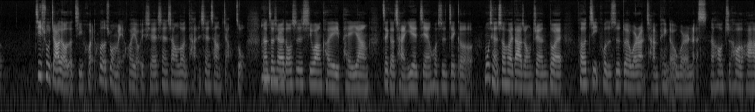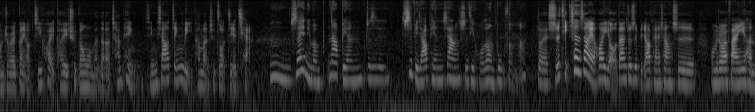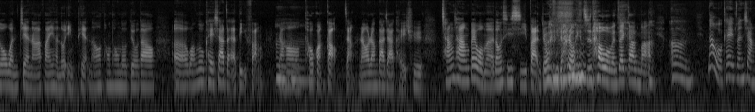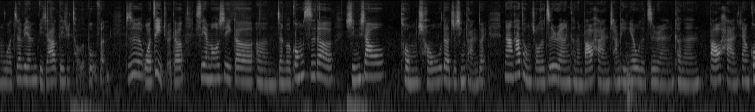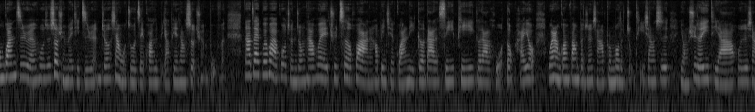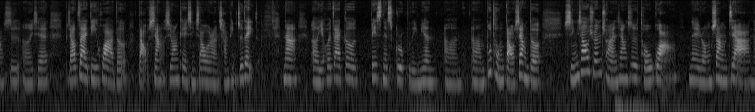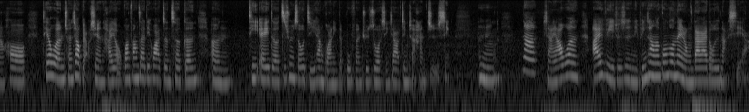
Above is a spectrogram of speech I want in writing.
技术交流的机会，或者是我们也会有一些线上论坛、线上讲座，那这些都是希望可以培养这个产业间或是这个目前社会大众间对科技或者是对微软产品的 awareness，然后之后的话，他们就会更有机会可以去跟我们的产品行销经理他们去做接洽。嗯，所以你们那边就是。是比较偏向实体活动的部分吗？对，实体线上也会有，但就是比较偏向是，我们就会翻译很多文件啊，翻译很多影片，然后通通都丢到呃网络可以下载的地方，然后投广告这样，然后让大家可以去常常被我们的东西洗版，就会比较容易知道我们在干嘛。嗯，那我可以分享我这边比较 digital 的部分。只是我自己觉得，CMO 是一个嗯，整个公司的行销统筹的执行团队。那他统筹的资源可能包含产品业务的资源，可能包含像公关资源或是社群媒体资源。就像我做的这块是比较偏向社群部分。那在规划的过程中，他会去策划，然后并且管理各大的 CP、各大的活动，还有微软官方本身想要 promote 的主题，像是永续的议题啊，或者像是嗯、呃、一些比较在地化的导向，希望可以行销微软产品之类的。那呃也会在各 Business Group 里面，嗯、嗯、不同导向的行销宣传，像是投广、内容上架，然后贴文成效表现，还有官方在地化政策跟嗯 TA 的资讯收集和管理的部分去做行销进程和执行。嗯，那想要问 Ivy，就是你平常的工作内容大概都是哪些啊？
